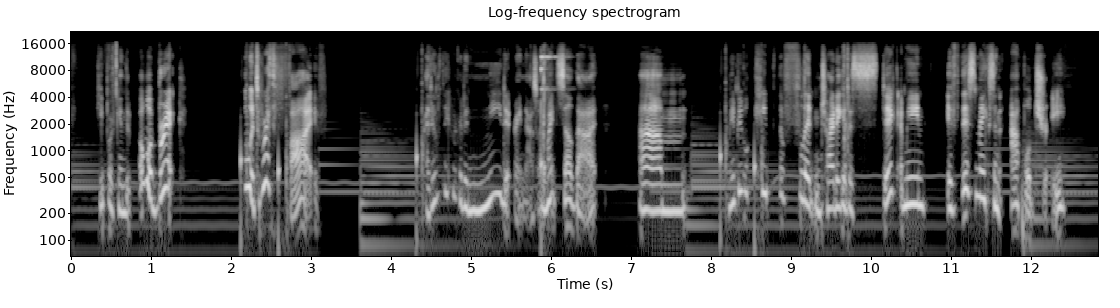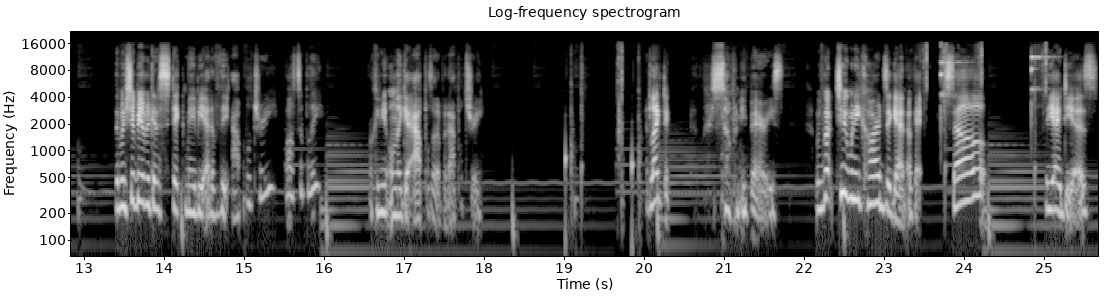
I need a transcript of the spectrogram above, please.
Keep working. The, oh, a brick. Oh, it's worth five. I don't think we're going to need it right now, so I might sell that. Um, maybe we'll keep the flint and try to get a stick. I mean, if this makes an apple tree, then we should be able to get a stick maybe out of the apple tree, possibly? Or can you only get apples out of an apple tree? I'd like to... There's so many berries. We've got too many cards again. Okay, sell the ideas.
